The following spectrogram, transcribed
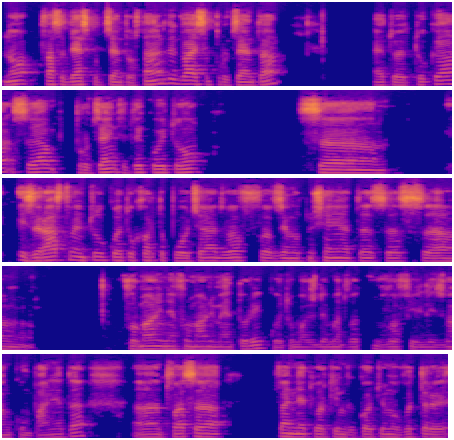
Но това са 10%. Останалите 20%, ето е тук, са процентите, които са израстването, което хората получават в взаимоотношенията с формални и неформални ментори, които може да имат в, в или извън компанията. това, са, това е нетворкинга, който има вътре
